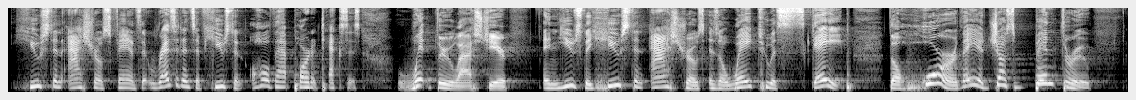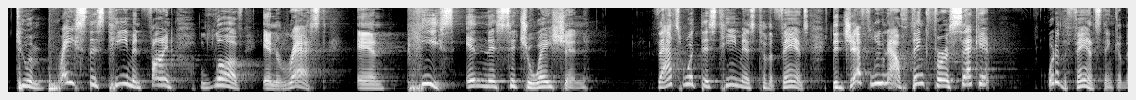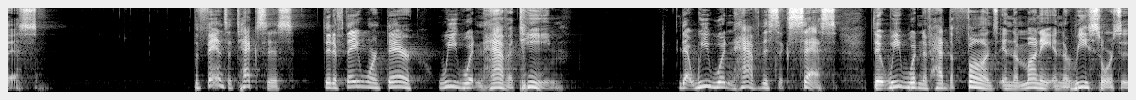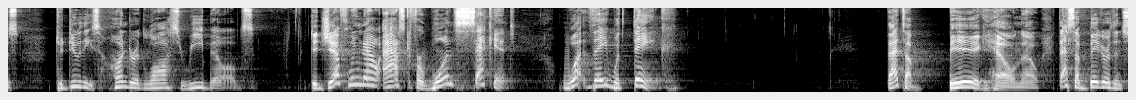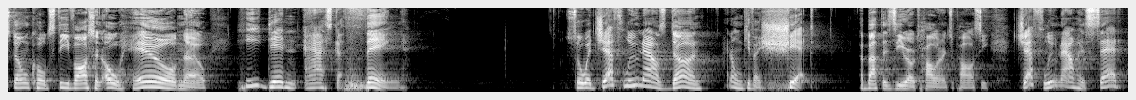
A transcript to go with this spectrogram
Houston Astros fans, that residents of Houston, all that part of Texas, went through last year and used the Houston Astros as a way to escape the horror they had just been through, to embrace this team and find love and rest and peace in this situation. That's what this team is to the fans. Did Jeff Luhnow think for a second? What do the fans think of this? The fans of Texas, that if they weren't there, we wouldn't have a team. That we wouldn't have this success. That we wouldn't have had the funds and the money and the resources to do these 100 loss rebuilds. Did Jeff Luhnow ask for one second what they would think? That's a big hell no. That's a bigger than Stone Cold Steve Austin. Oh, hell no. He didn't ask a thing. So, what Jeff Luhnow's done, I don't give a shit about the zero tolerance policy. Jeff Luhnow has said,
